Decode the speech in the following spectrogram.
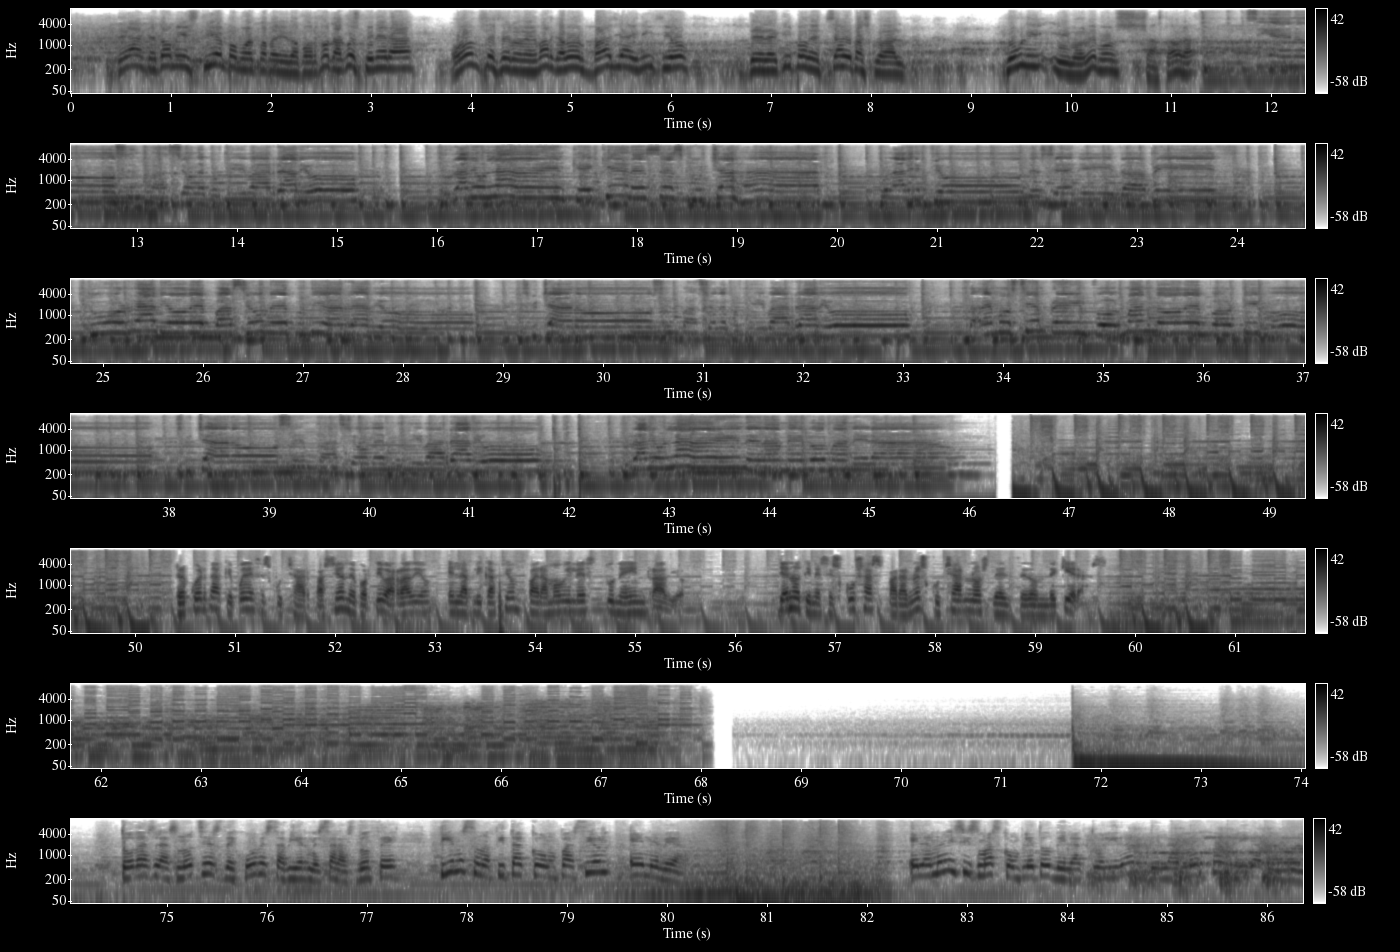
de ante Tomis. Tiempo muerto pedido por J. Cuspinera. 11-0 en el marcador. Vaya inicio del equipo de Xavi Pascual. Publi y volvemos hasta ahora. Síguenos en Pasión Deportiva Radio, radio online que quieres escuchar, la dirección de Sergi David, tu radio de Pasión Deportiva Radio. Escúchanos en Pasión Deportiva Radio, estaremos siempre informando deportivo. Escúchanos en Pasión Deportiva Radio, radio online de la mejor manera. Recuerda que puedes escuchar Pasión Deportiva Radio en la aplicación para móviles TuneIn Radio. Ya no tienes excusas para no escucharnos desde donde quieras. Todas las noches de jueves a viernes a las 12 tienes una cita con Pasión NBA. El análisis más completo de la actualidad de la mejor liga del mundo.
